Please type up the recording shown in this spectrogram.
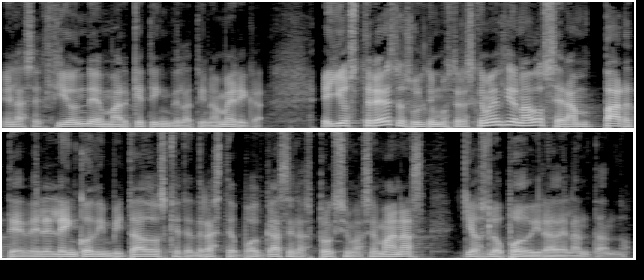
en la sección de marketing de Latinoamérica. Ellos tres, los últimos tres que he mencionado, serán parte del elenco de invitados que tendrá este podcast en las próximas semanas, ya os lo puedo ir adelantando.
